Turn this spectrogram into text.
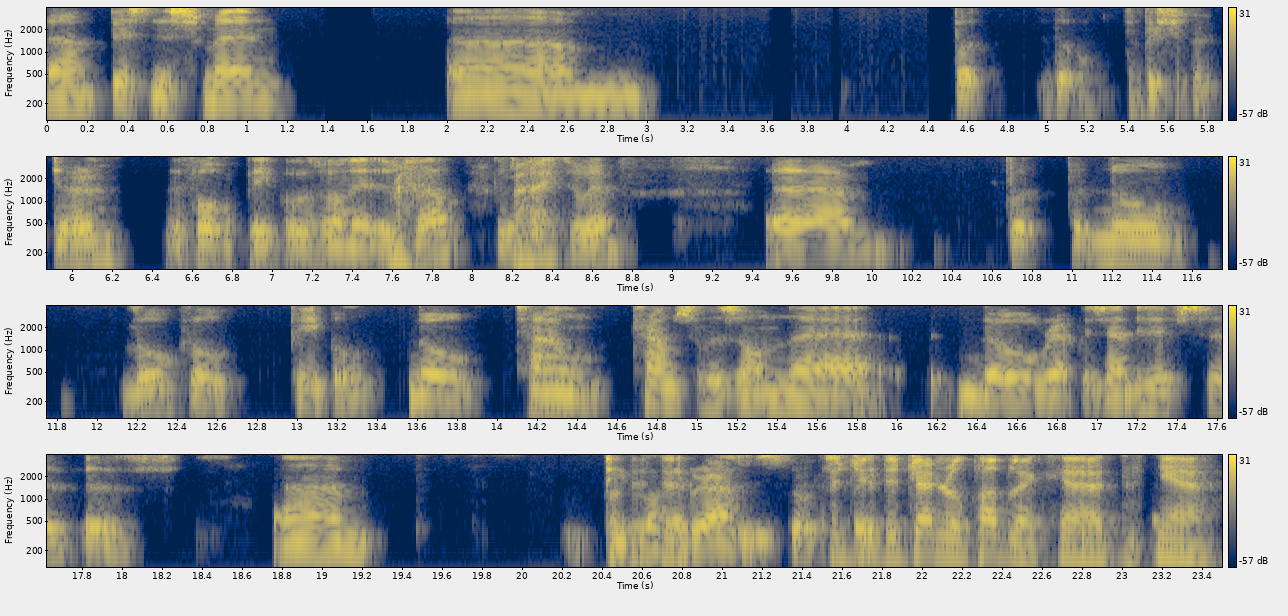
Um, businessmen, um, but the, the, Bishop of Durham, the four people, was on it as well. Good right. to him. Um, but but no local people, no town councillors on there, no representatives of, of um, people the, on the, the ground, speak. The general public, uh, yeah.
